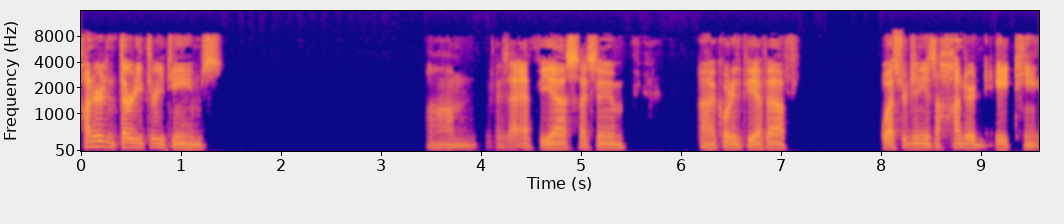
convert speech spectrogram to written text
133 teams. Um, is that FBS? I assume, uh, according to PFF. West Virginia is 118th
